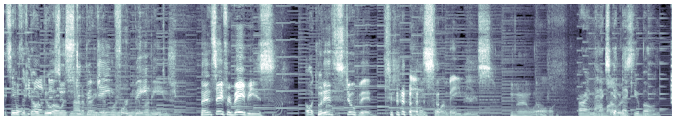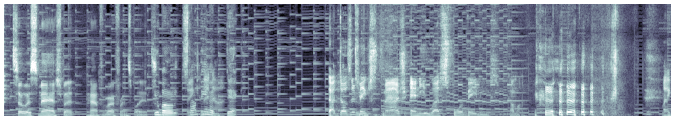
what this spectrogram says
It seems that Pokemon Doduo is a is, not a stupid very good game one for for me to run babies. into. I didn't say for babies, Oh, a but Cubone. it's stupid. And for babies. Oh, well. All right, Max, Come get on. that Cubone. So is Smash, but half of our friends play it. so- Cubone, stop can being a not? dick. That doesn't make Smash any less for babies. Come on. My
